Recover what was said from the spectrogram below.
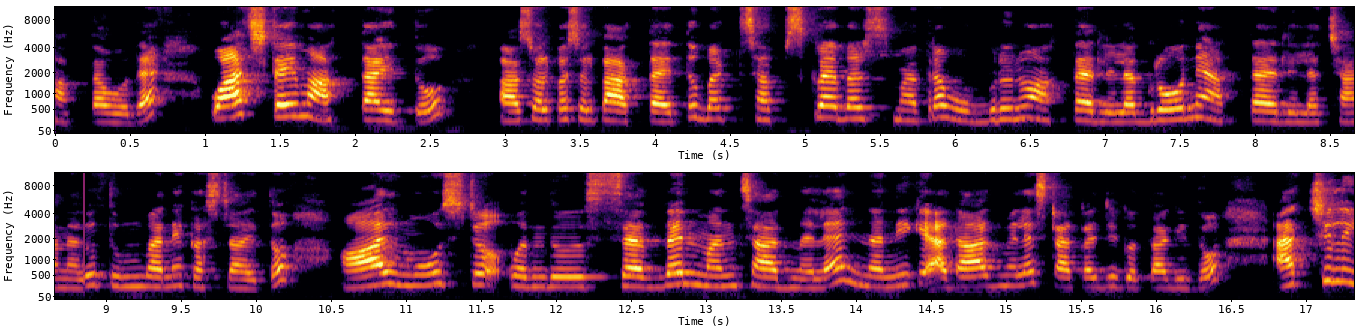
ಹಾಕ್ತಾ ಹೋದೆ. ವಾಚ್ ಟೈಮ್ ಆಗ್ತಾ ಇತ್ತು. ಸ್ವಲ್ಪ ಸ್ವಲ್ಪ ಆಗ್ತಾ ಇತ್ತು. ಬಟ್ ಸಬ್ಸ್ಕ್ರೈಬರ್ಸ್ ಮಾತ್ರ ಒಬ್ರು ಆಗ್ತಾ ಇರಲಿಲ್ಲ. ಗ್ರೋನೇ ಆಗ್ತಾ ಇರಲಿಲ್ಲ ಚಾನಲ್ ತುಂಬಾನೇ ಕಷ್ಟ ಆಯಿತು. ಆಲ್ಮೋಸ್ಟ್ ಒಂದು ಸೆವೆನ್ ಮಂತ್ಸ್ ಆದಮೇಲೆ ನನಗೆ ಅದಾದಮೇಲೆ ಸ್ಟ್ರಾಟಜಿ ಗೊತ್ತಾಗಿದ್ದು ಆ್ಯಕ್ಚುಲಿ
